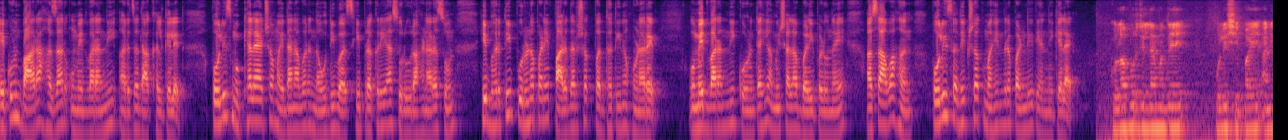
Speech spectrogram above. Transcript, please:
एकूण बारा हजार उमेदवारांनी अर्ज दाखल केलेत. पोलीस मुख्यालयाच्या मैदानावर नऊ दिवस ही प्रक्रिया सुरू राहणार असून ही भरती पूर्णपणे पारदर्शक पद्धतीनं होणार आहे. उमेदवारांनी कोणत्याही अमिषाला बळी पडू नये असं आवाहन पोलीस अधीक्षक महेंद्र पंडित यांनी केलं आहे कोल्हापूर जिल्ह्यामध्ये पोलीस शिपाई आणि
